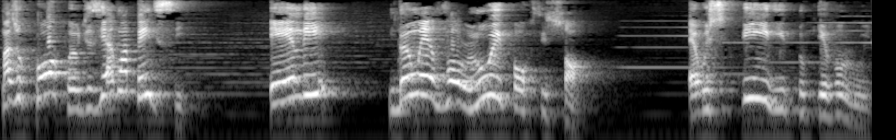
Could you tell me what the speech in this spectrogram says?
Mas o corpo, eu dizia, é um apêndice. Ele não evolui por si só. É o espírito que evolui.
